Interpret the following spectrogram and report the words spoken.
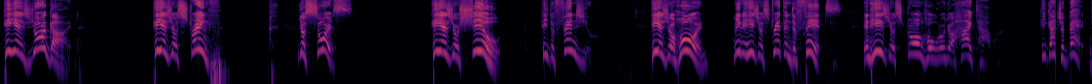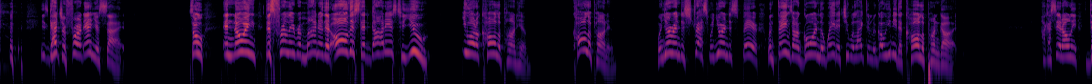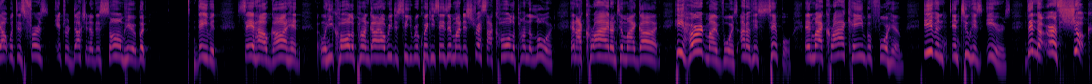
He is your God. He is your strength, your source. He is your shield. He defends you. He is your horn, meaning He's your strength and defense. And He's your stronghold or your high tower. He got your back, He's got your front and your side. So, in knowing this friendly reminder that all this that God is to you, you ought to call upon Him. Call upon Him. When you're in distress, when you're in despair, when things aren't going the way that you would like them to go, you need to call upon God. Like I said, I only dealt with this first introduction of this psalm here, but David said how God had, when he called upon God, I'll read this to you real quick. He says, In my distress, I called upon the Lord and I cried unto my God. He heard my voice out of his temple, and my cry came before him even into his ears. Then the earth shook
